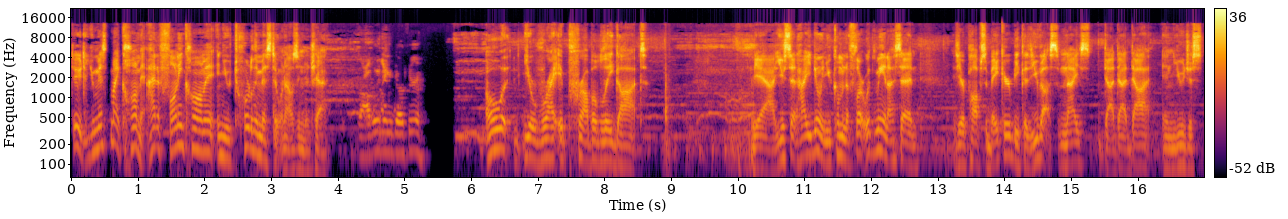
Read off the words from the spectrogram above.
Dude, you missed my comment. I had a funny comment and you totally missed it when I was in your chat. Probably didn't go through. Oh, you're right. It probably got. Yeah, you said, how you doing? You coming to flirt with me? And I said, is your pops a baker? Because you got some nice dot dot dot. And you just,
